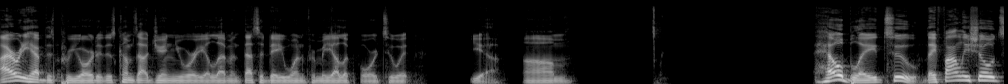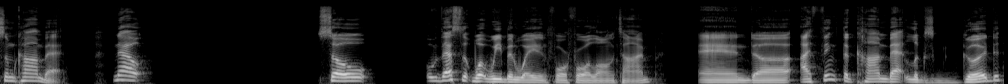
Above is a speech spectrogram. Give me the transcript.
I already have this pre-ordered. This comes out January 11th. That's a day one for me. I look forward to it. Yeah. Um Hellblade 2. They finally showed some combat. Now, so that's what we've been waiting for for a long time. And uh, I think the combat looks good,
